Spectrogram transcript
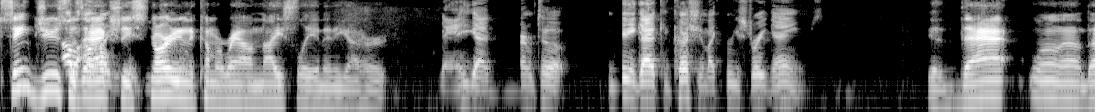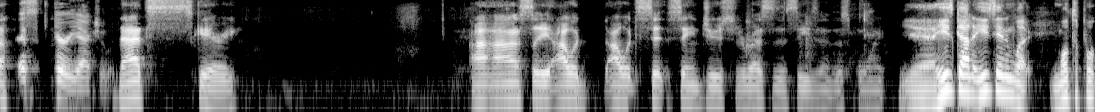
St-Juste was I like actually St-Juste, starting to come around nicely, and then he got hurt. Man, he got burnt up. Then he got a concussion like three straight games. Yeah, that well, uh, that, That's scary, actually. that's scary. I honestly, I would, I would sit St. Juice for the rest of the season at this point. Yeah, he's got he's in what multiple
